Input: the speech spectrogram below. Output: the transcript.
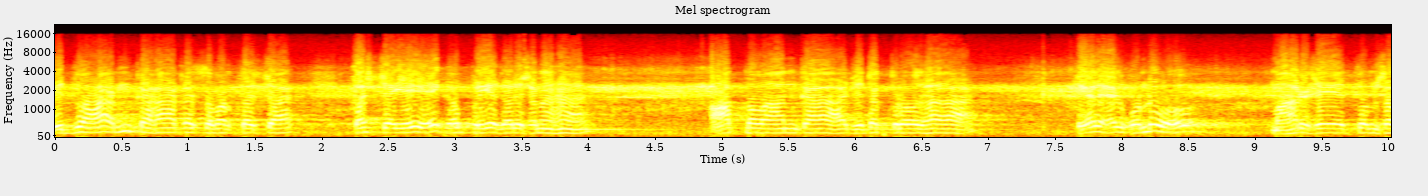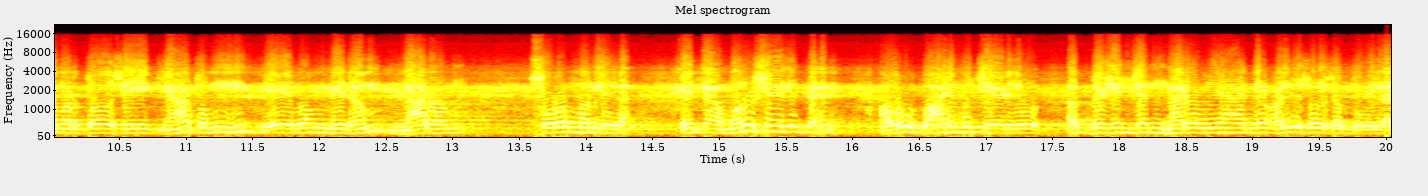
ವಿದ್ವಾನ್ ಕಹ ಕಸ್ಸಮರ್ಥಶ್ಚ ಕಶ್ಚ ಏಕ ಪ್ರಿಯ ದರ್ಶನ ಆತ್ಮವಾನ್ ಕಹ ಜಿತಕ್ರೋಧ ಹೇಳಿ ಹೇಳಿಕೊಂಡು ಮಹರ್ಷೇತ್ವಂ ಸಮರ್ಥೋಸಿ ಜ್ಞಾತುಂ ಏವಂ ವಿಧಂ ನರಂ. ಸುರಂ ಅನ್ಲಿಲ್ಲ ಇಂಥ ಮನುಷ್ಯರಿದ್ದಾರೆ ಅವರು ಬಾಯಿ ಮುಚ್ಚಿ ಹೇಳಿದರು ಅಭ್ಯಸಿಂಚನ್ ನರವ್ಯಾಘ್ರ ಅಲ್ಲಿ ಸುರ ಶಬ್ದವಿಲ್ಲ.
